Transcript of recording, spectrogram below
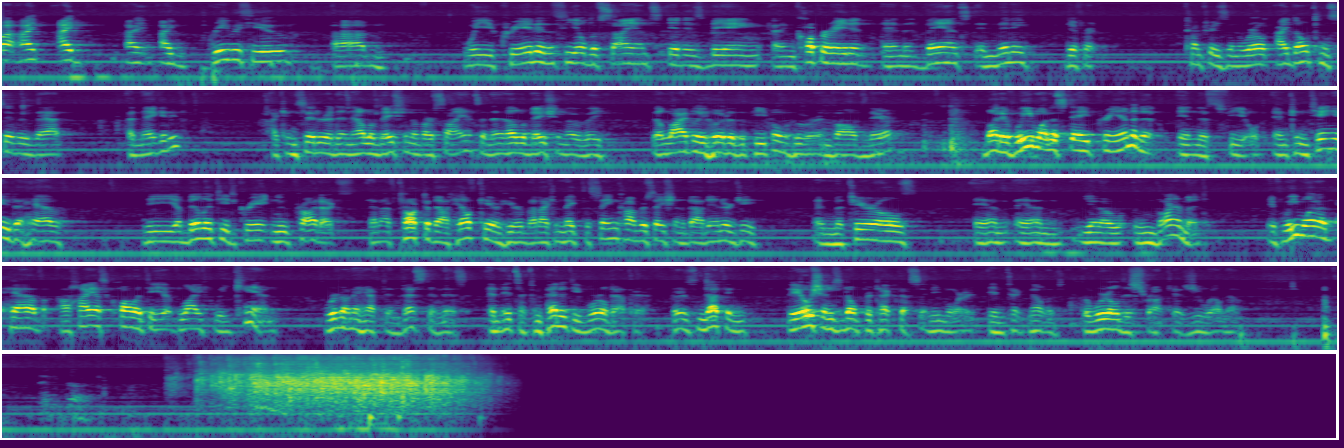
Well, I, I, I, I agree with you. Um, we've created a field of science. It is being incorporated and advanced in many different countries in the world. I don't consider that a negative. I consider it an elevation of our science and an elevation of the, the livelihood of the people who are involved there. But if we want to stay preeminent in this field and continue to have the ability to create new products. And I've talked about healthcare here, but I can make the same conversation about energy and materials and, and you know, environment. If we want to have a highest quality of life we can, we're going to have to invest in this. And it's a competitive world out there. There's nothing, the oceans don't protect us anymore in technology. The world is shrunk, as you well know.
